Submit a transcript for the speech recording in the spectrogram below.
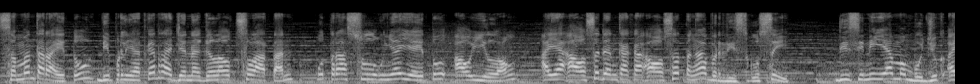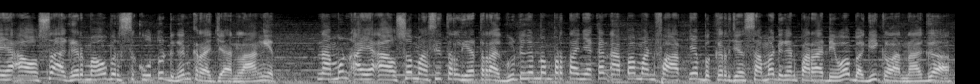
Sementara itu, diperlihatkan Raja Naga Laut Selatan, putra sulungnya yaitu Aoyilong, ayah Aose dan kakak Aose tengah berdiskusi. Di sini ia membujuk ayah Aose agar mau bersekutu dengan kerajaan langit. Namun ayah Aose masih terlihat ragu dengan mempertanyakan apa manfaatnya bekerja sama dengan para dewa bagi klan naga.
